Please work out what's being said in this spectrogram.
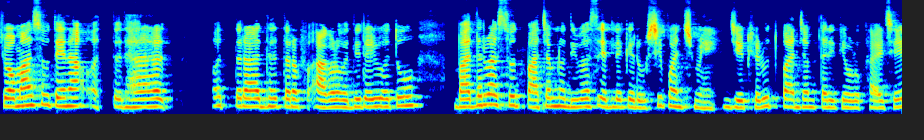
ચોમાસું તેના અત્ધાર અત્તરાધ તરફ આગળ વધી રહ્યું હતું. ભાદરવા સુદ પાંચમનો દિવસ એટલે કે ઋષિ પંચમી, જે ખેડૂત પાંચમ તરીકે ઓળખાય છે.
